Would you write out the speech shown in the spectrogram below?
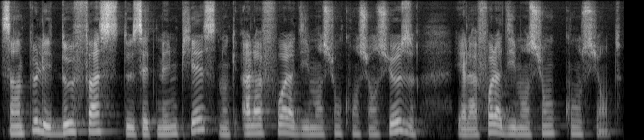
c'est un peu les deux faces de cette même pièce, donc à la fois la dimension consciencieuse et à la fois la dimension consciente.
